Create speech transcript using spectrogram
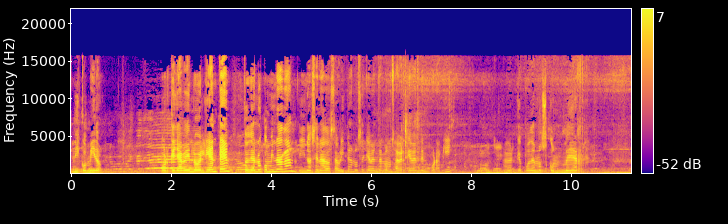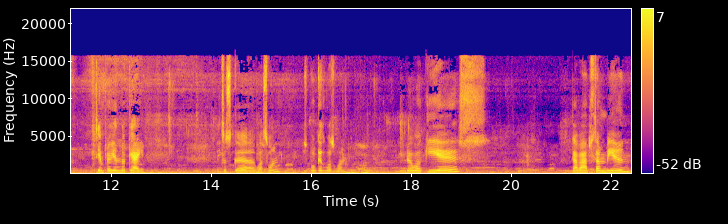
ni comido. Porque ya ven lo del diente, todavía no comí nada y no he cenado hasta ahorita. No sé qué venden, vamos a ver qué venden por aquí. A ver qué podemos comer. Siempre viendo qué hay. Esto es uh, was one. Supongo que es was one. Y luego aquí es kebabs también.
